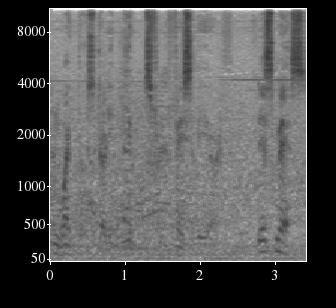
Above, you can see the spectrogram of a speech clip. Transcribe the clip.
and wipe those dirty mutants from the face of the earth. Dismissed.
